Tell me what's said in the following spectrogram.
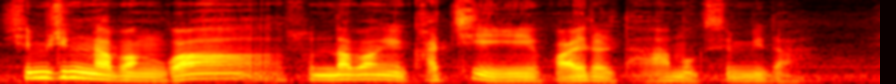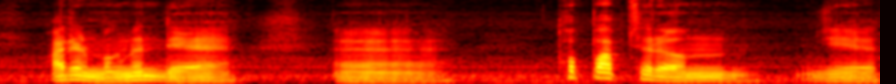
심식나방과 순나방이 같이 과일을 다 먹습니다. 과일을 먹는데 에, 톱밥처럼 이제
